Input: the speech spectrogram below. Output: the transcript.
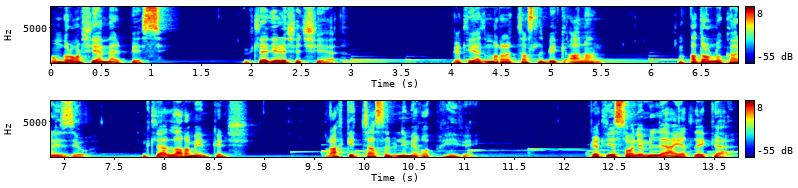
ومبرونشيها مع ال PC قلت لها ديري هادشي هذا. قالت لي هاد المرة اتصل بك آلان. نقدروا نلوكاليزيوه قلت لها لا راه ما يمكنش. راه كيتصل ب numéro privé. قالت لي سونيا ملي عيط لك؟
